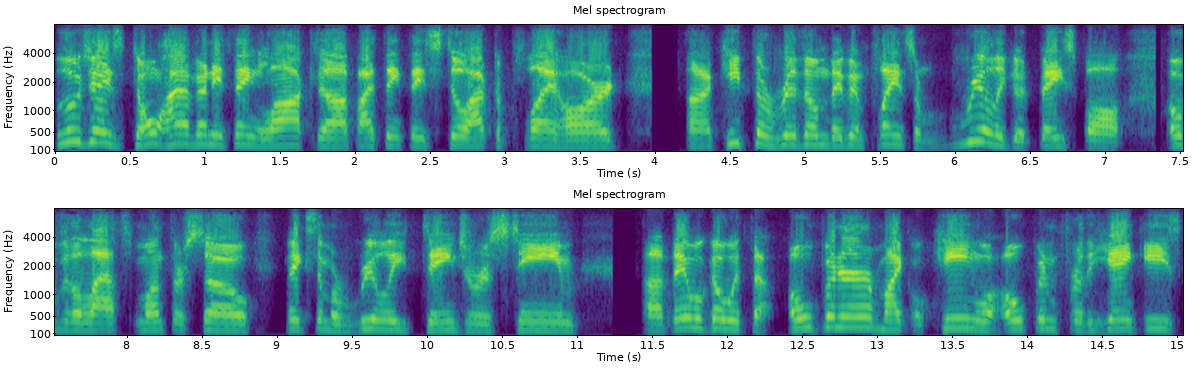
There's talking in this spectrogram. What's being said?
Blue Jays don't have anything locked up. I think they still have to play hard. Uh, keep their rhythm. They've been playing some really good baseball over the last month or so. Makes them a really dangerous team. Uh, they will go with the opener. Michael King will open for the Yankees,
